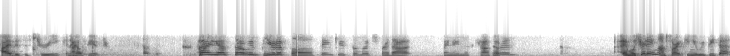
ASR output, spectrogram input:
Hi, this is Cherie. Can I help you? Hi. Yes, that was beautiful. Thank you so much for that. My name is Catherine. And what's your name? I'm sorry. Can you repeat that?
